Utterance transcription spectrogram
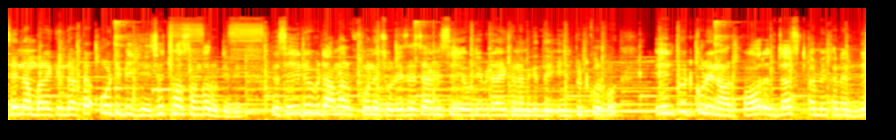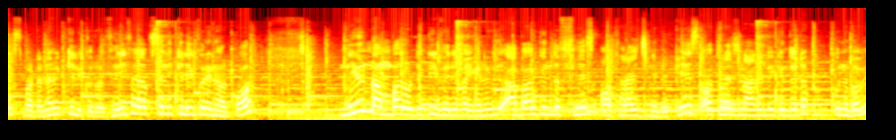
সেই নাম্বারে কিন্তু একটা ওটিপি গিয়েছে, ছ সংখ্যার ওটিপি তো সেই ওটিপিটা আমার ফোনে চলে এসেছে। আমি সেই ওটিপিটা এখানে আমি কিন্তু ইনপুট করব। ইনপুট করে নেওয়ার পর জাস্ট আমি এখানে নেক্সট বাটনে আমি ক্লিক করব। ভেরিফাই অপশানে ক্লিক করে নেওয়ার পর নিউ নাম্বার ওটিপি ভেরিফাই এখানে আবার কিন্তু ফেস অথরাইজ নেবে। ফেস অথরাইজ না নিলে কিন্তু এটা কোনোভাবে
